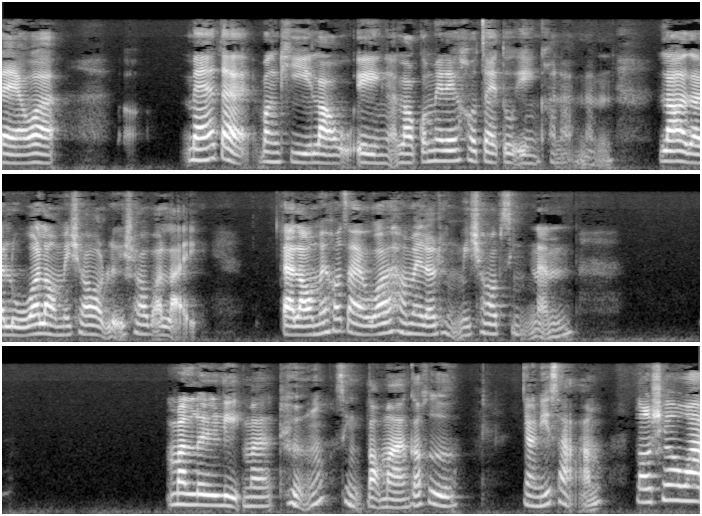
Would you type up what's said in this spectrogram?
แล้วอะ แม้แต่บางทีเราเองเราก็ไม่ได้เข้าใจตัวเองขนาดนั้น เราอาจจะรู้ว่าเราไม่ชอบหรือชอบอะไร แต่เราไม่เข้าใจว่าทำไมเราถึงไม่ชอบสิ่งนั้น มันเลยหลีดมาถึงสิ่งต่อมาก็คือ อย่างที่สามเราเชื่อว่า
